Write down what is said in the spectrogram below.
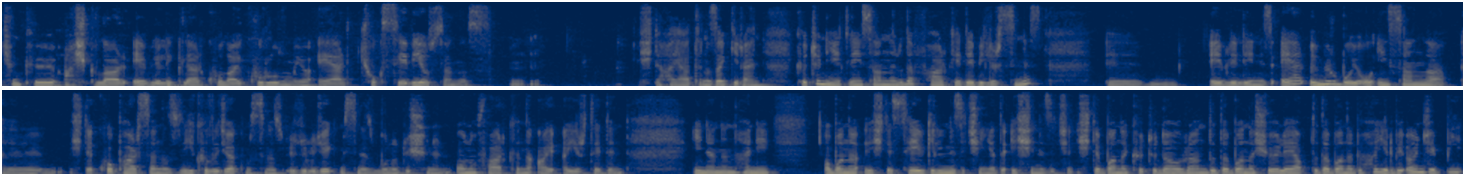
Çünkü aşklar, evlilikler kolay kurulmuyor. Eğer çok seviyorsanız işte hayatınıza giren kötü niyetli insanları da fark edebilirsiniz. Evliliğiniz eğer ömür boyu o insanla işte koparsanız yıkılacak mısınız, üzülecek misiniz bunu düşünün. Onun farkını ay- ayırt edin. İnanın hani o bana işte sevgiliniz için ya da eşiniz için işte bana kötü davrandı da bana şöyle yaptı da bana bir hayır bir önce bir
